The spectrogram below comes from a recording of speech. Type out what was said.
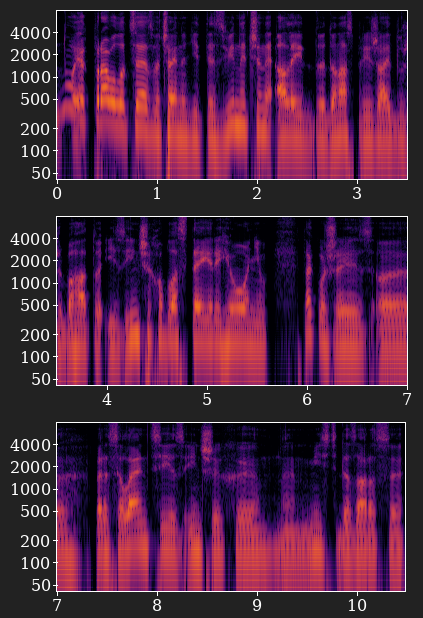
Ну, як правило, це звичайно діти з Вінниччини, але й до нас приїжджають дуже багато із інших областей регіонів, також із е, переселенці з інших е, е, місць, де зараз е,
